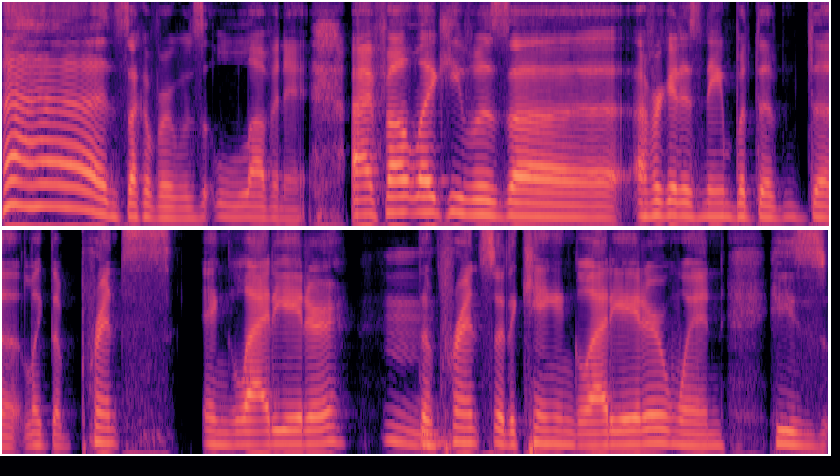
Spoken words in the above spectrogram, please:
"Ah," and Zuckerberg was loving it. I felt like he was, uh I forget his name, but the the like the prince in Gladiator, the prince or the king in Gladiator when he's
